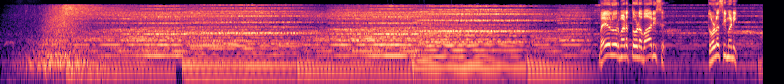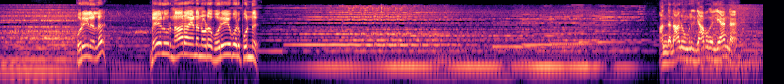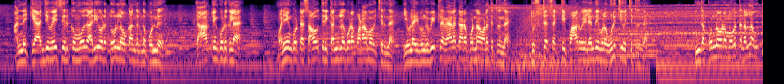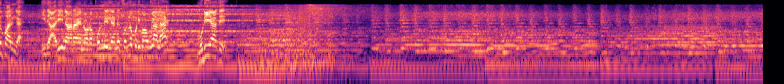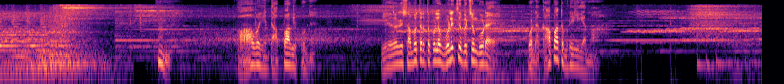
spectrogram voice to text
வேலூர் மடத்தோட வாரிசு துளசிமணி. புரியலல்ல? வேலூர் நாராயணனோட ஒரே ஒரு பொண்ணு. அந்த நாள் உங்களுக்கு ஞாபகம் இல்லையா என்ன? அன்னைக்கு அஞ்சு வயசு இருக்கும்போது அரியோட தோல்ல உட்காந்துருந்த பொண்ணு. யார்கிட்டையும் கொடுக்கல. மணியங்கோட்டை சாவுத்திரி கண்ணில் கூட படாம வச்சிருந்தேன். இவளை இவங்க வீட்டில் வேலைக்கார பொண்ணா வளர்த்துட்டு இருந்தேன். துஷ்ட சக்தி பார்வையிலேருந்து இவளை ஒழிச்சு வச்சிட்டு இருந்தேன். இந்த பொண்ணோட முகத்தை நல்லா உத்து பாருங்க. இது ஹரிநாராயணோட பொண்ணு இல்லைன்னு சொல்ல முடியுமா உங்களால? முடியாது. பாவம் இந்த அப்பாவி பொண்ணு. ஏழு சமுத்திரத்துக்குள்ள ஒளிச்சு வச்சும் கூட உன்னை காப்பாற்ற முடியலையேம்மா.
